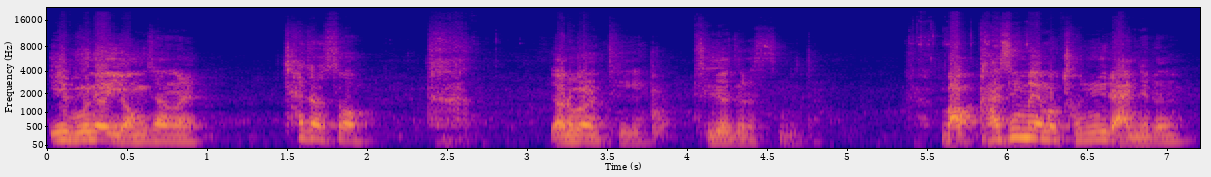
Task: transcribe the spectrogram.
이분의 영상을 찾아서 탁 여러분한테 들려드렸습니다. 막 가슴에 막 전율이 아니래요.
